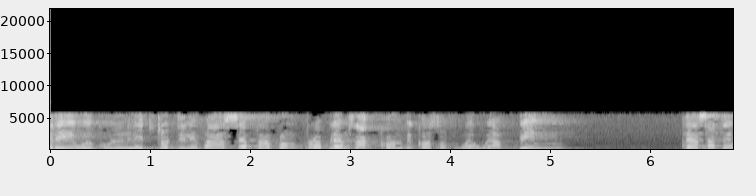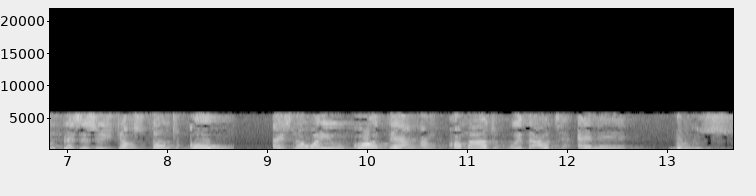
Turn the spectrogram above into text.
three, we could need to deliver ourselves now from problems that come because of where we have been. There are certain places you just don't go. There is no way you go there and come out without any bruise.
